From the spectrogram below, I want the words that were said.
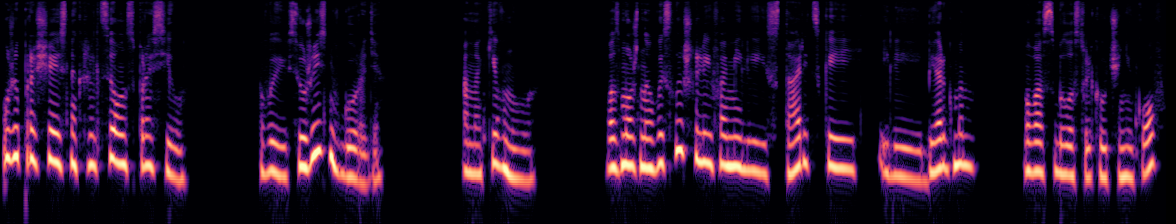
Уже прощаясь на крыльце, он спросил. Вы всю жизнь в городе? Она кивнула. Возможно, вы слышали фамилии Старицкой или Бергман? У вас было столько учеников?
